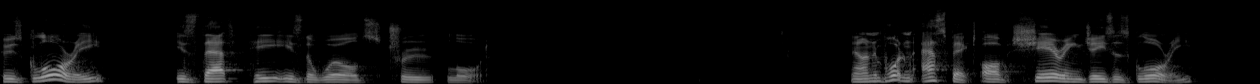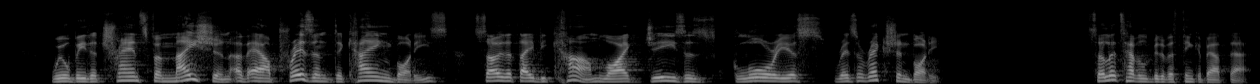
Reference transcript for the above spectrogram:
whose glory is that he is the world's true Lord. Now, an important aspect of sharing Jesus' glory will be the transformation of our present decaying bodies so that they become like Jesus' glorious resurrection body. So let's have a little bit of a think about that.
